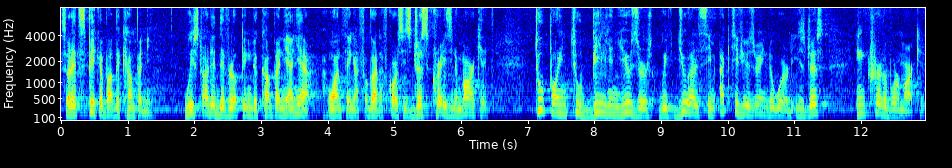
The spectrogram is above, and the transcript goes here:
So let's speak about the company. we started developing the company. And yeah, one thing I forgot, of course, it's just crazy in the market. 2.2 billion users with dual SIM active user in the world is just incredible market.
